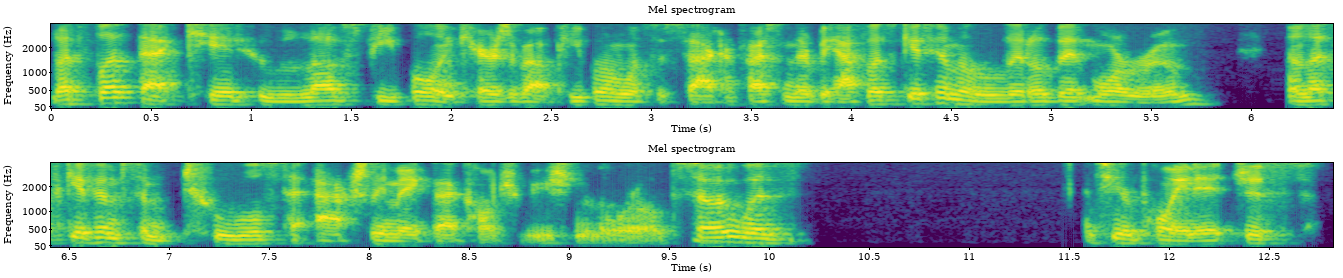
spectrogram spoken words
Let's let that kid who loves people and cares about people and wants to sacrifice on their behalf, let's give him a little bit more room and let's give him some tools to actually make that contribution in the world. So it was, to your point, it just,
